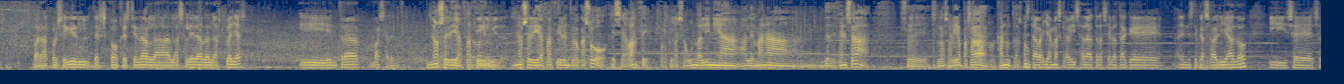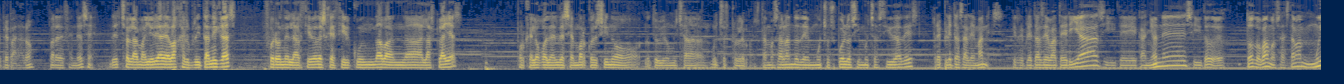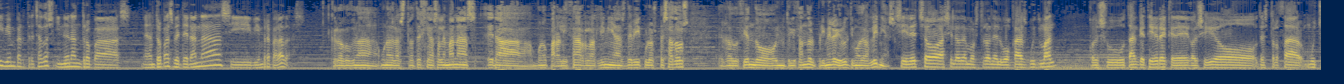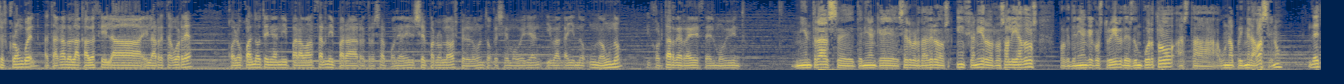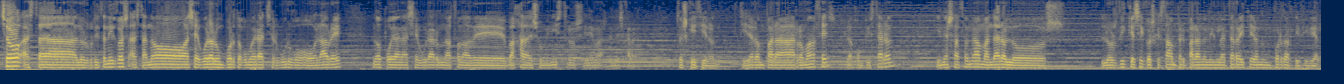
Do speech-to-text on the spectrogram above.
para conseguir descongestionar la- las salidas de las playas y entrar más adentro. No sería fácil, no sería fácil en todo caso ese avance, porque la segunda línea alemana de defensa se, se las haría pasar canutas, ¿no? Estaba ya más que avisada tras el ataque, en este caso aliado, y se, se prepararon para defenderse. De hecho, la mayoría de bajas británicas fueron en las ciudades que circundaban la- las playas, porque luego en el desembarco en sí no, no tuvieron muchas, muchos problemas. Estamos hablando de muchos pueblos y muchas ciudades repletas de alemanes, y repletas de baterías y de cañones y todo, ¿eh? todo, vamos, o sea, estaban muy bien pertrechados y no eran tropas, eran tropas veteranas y bien preparadas. Creo que una, una de las estrategias alemanas era bueno paralizar las líneas de vehículos pesados, eh, reduciendo o inutilizando el primero y el último de las líneas. Sí, de hecho así lo demostró en el Bocas Whitman con su tanque Tigre que consiguió destrozar muchos Cromwell atacando la cabeza y la, y la retaguardia, con lo cual no tenían ni para avanzar ni para retrasar, podían irse para los lados, pero en el momento que se moverían iba cayendo uno a uno y cortar de raíz el movimiento. Mientras eh, tenían que ser verdaderos ingenieros los aliados, porque tenían que construir desde un puerto hasta una primera base, ¿no? De hecho, hasta los británicos, hasta no asegurar un puerto como era Cherburgo o Labre, no podían asegurar una zona de bajada de suministros y demás, de descarga. Entonces, ¿qué hicieron? Tiraron para Romances, la conquistaron, y en esa zona mandaron los, los diques secos que estaban preparando en Inglaterra, hicieron un puerto artificial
